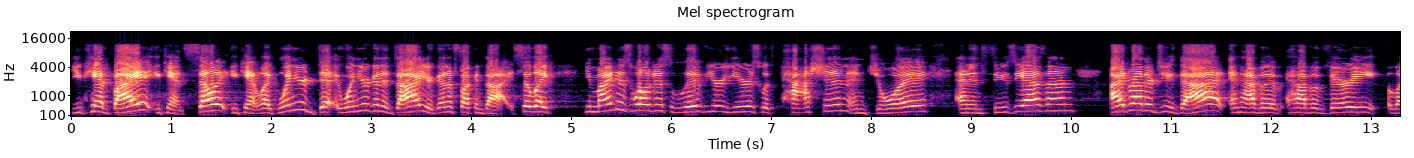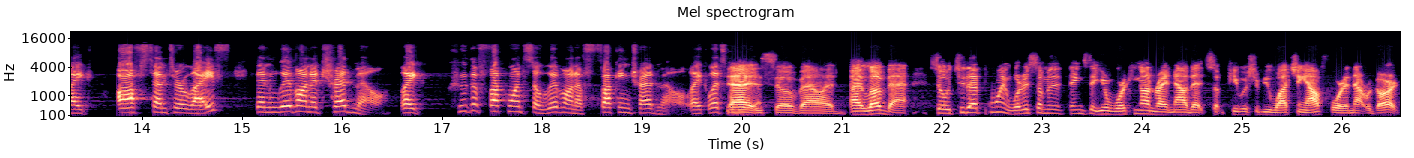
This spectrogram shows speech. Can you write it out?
You can't buy it, you can't sell it, you can't like when you're when you're gonna die, you're gonna fucking die. So like you might as well just live your years with passion and joy and enthusiasm. I'd rather do that and have a have a very like off center life than live on a treadmill. Like who the fuck wants to live on a fucking treadmill? Like let's be That so valid. I love that. So to that point, what are some of the things that you're working on right now that people should be watching out for in that regard?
